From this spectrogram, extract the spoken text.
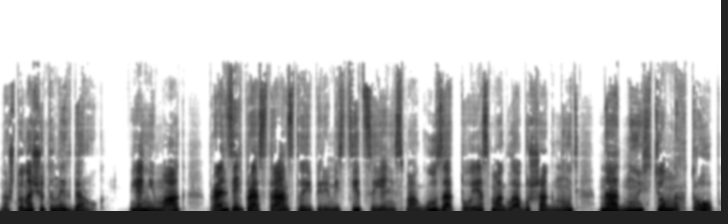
Но что насчет иных дорог? Я не маг, пронзить пространство и переместиться я не смогу, зато я смогла бы шагнуть на одну из темных троп.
